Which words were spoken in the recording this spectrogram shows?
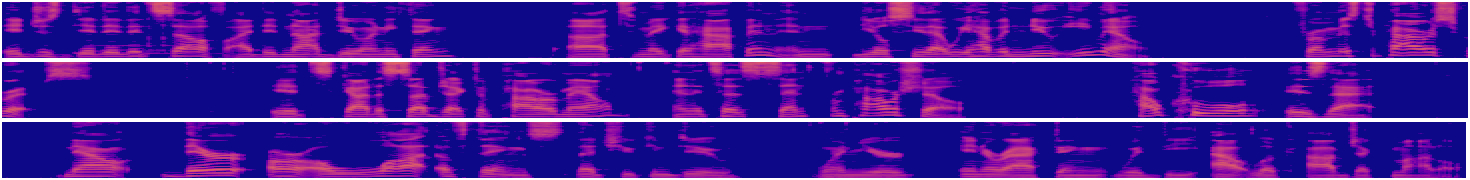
It just did it itself. I did not do anything uh, to make it happen. And you'll see that we have a new email from Mr. PowerScripts. It's got a subject of Power Mail and it says sent from PowerShell. How cool is that? Now, there are a lot of things that you can do when you're interacting with the Outlook object model.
